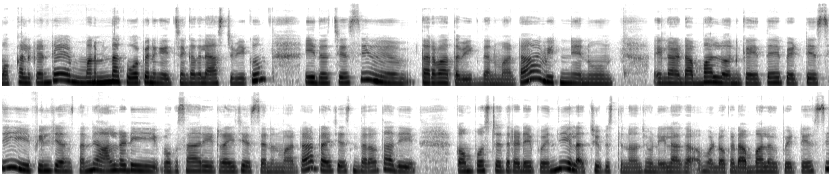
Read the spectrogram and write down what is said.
మొక్కలకంటే మనం ఇందాక ఓపెన్‌గా ఇచ్చాం కదా! లాస్ట్ వీక్ ఇది వచ్చేసి తర్వాత వీక్‌దనమాట. వీటిని నేను ఇలా డబ్బాల్లోనికైతే పెట్టేసి ఫిల్ చేస్తానండి. ఆల్రెడీ ఒకసారి ట్రై చేశాననమాట. ట్రై చేసిన తర్వాత అది కంపోస్ట్ అయితే రెడీ అయిపోయింది. ఇలా చూపిస్తున్నాను చూడండి. ఇలాగా ఒక డబ్బాలోకి పెట్టేసి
